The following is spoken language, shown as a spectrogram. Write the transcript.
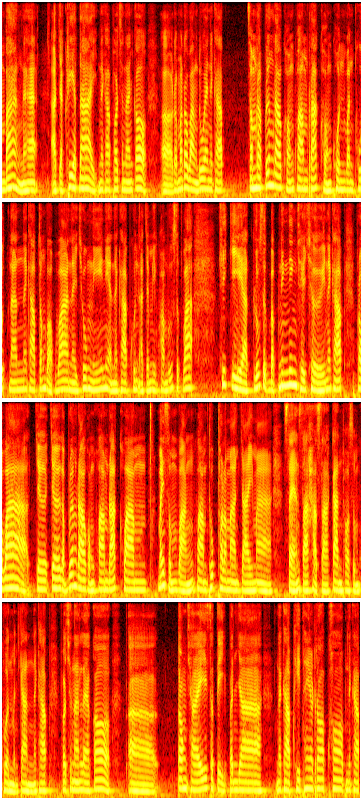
ำบ้างนะฮะอาจจะเครียดได้นะครับ เพราะฉะนั้นก็เระมัดระวังด้วยนะครับสำหรับเรื่องราวของความรักของคนวันพุธนั้นนะครับ ต้องบอกว่าในช่วงนี้เนี่ยนะครับ คุณอาจจะมีความรู้สึกว่า ขี้เกียจรู้สึกแบบนิ่ง ๆ เฉย ๆ นะครับ เพราะว่าเจอเจอกับเรื่องราวของความรักความไม่สมหวังความทุกข์ทรมานใจมาแสนสาหัสสากันพอสมควรเหมือนกันนะครับ เพราะฉะนั้นแล้วก็ต้องใช้สติปัญญานะครับ คิดให้รอบคอบนะครับ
